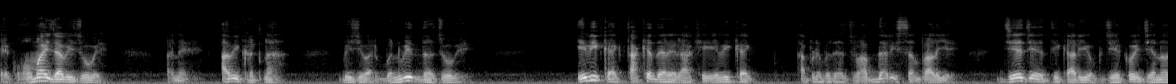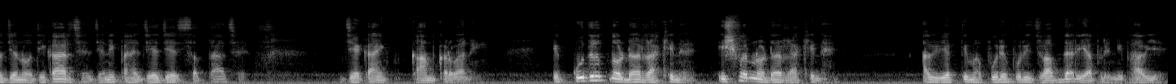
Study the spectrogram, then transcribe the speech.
એક હોમાઈ જાવી જોવે અને આવી ઘટના બીજી વાર બનવી જ ન જોવે. એવી કંઈક તાકેદારી રાખી, એવી કંઈક આપણે બધા જવાબદારી સંભાળીએ. જે જે અધિકારીઓ, જે કોઈ જેનો જેનો અધિકાર છે, જેની પાસે જે જે સત્તા છે, જે કાંઈ કામ કરવાની, એ કુદરતનો ડર રાખીને, ઈશ્વરનો ડર રાખીને આવી વ્યક્તિમાં પૂરેપૂરી જવાબદારી આપણે નિભાવીએ.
